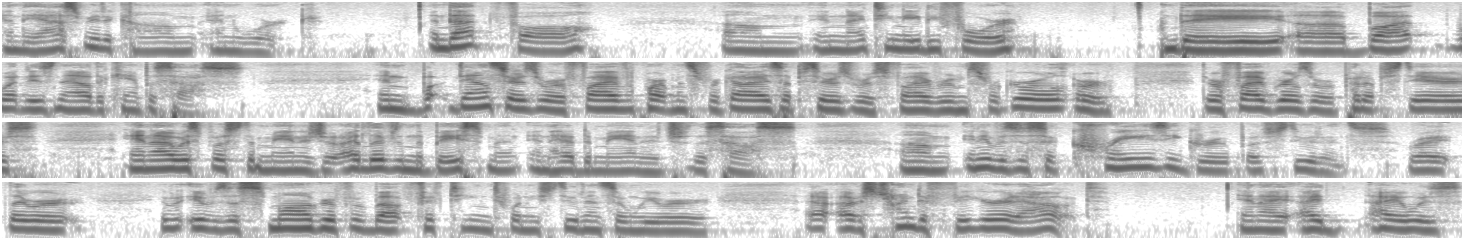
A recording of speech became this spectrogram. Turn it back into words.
and they asked me to come and work. And that fall, um, in 1984, they uh, bought what is now the campus house. And b- downstairs were five apartments for guys. Upstairs was five rooms for girls, or there were five girls that were put upstairs. And I was supposed to manage it. I lived in the basement and had to manage this house. Um, and it was just a crazy group of students, right? There were, it, it, was a small group of about 15, 20 students, and we were, I, I was trying to figure it out. And I, I, I was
